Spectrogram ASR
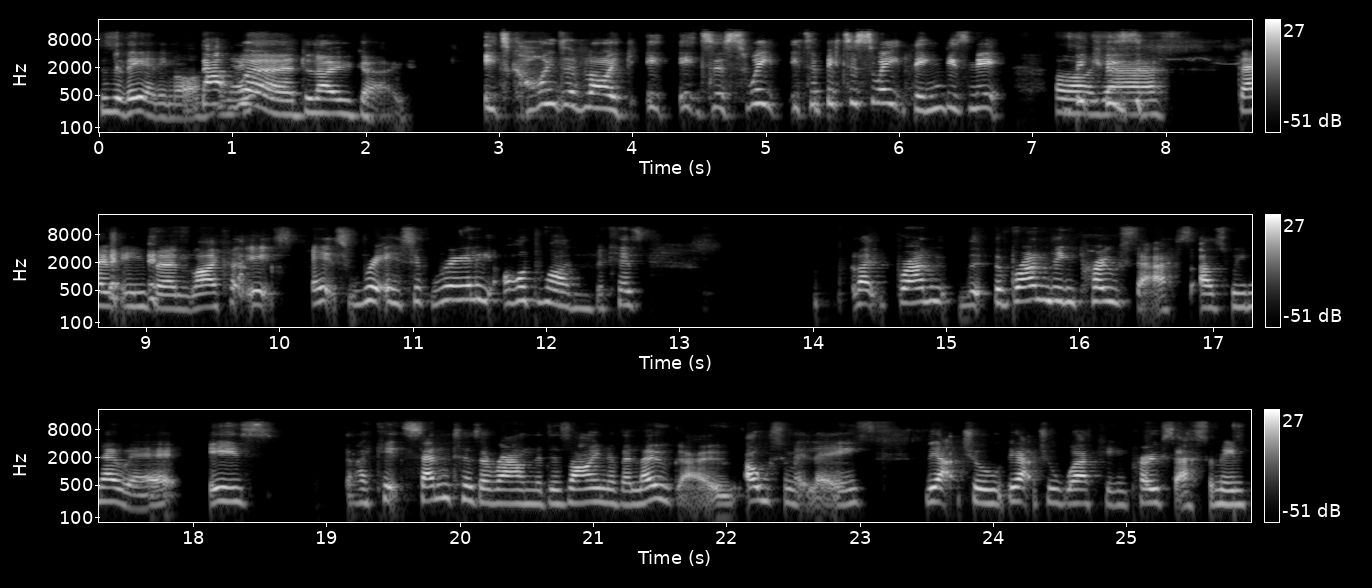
Isn't me anymore. That you know? word logo, it's kind of like it, it's a sweet, it's a bittersweet thing, isn't it? Oh because yeah. Don't even like it's it's re- it's a really odd one because like brand the, the branding process as we know it is like it centers around the design of a logo ultimately the actual the actual working process. I mean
